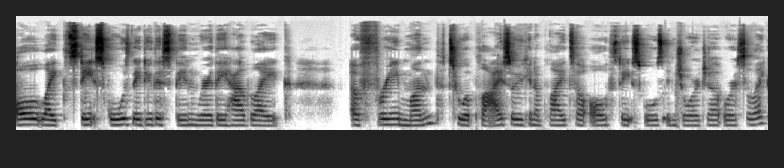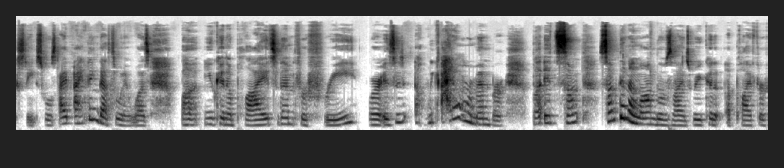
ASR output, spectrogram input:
all like state schools, they do this thing where they have like a free month to apply so you can apply to all state schools in Georgia or select state schools. I, I think that's what it was, but you can apply to them for free or is it uh, I don't remember, but it's some something along those lines where you could apply for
